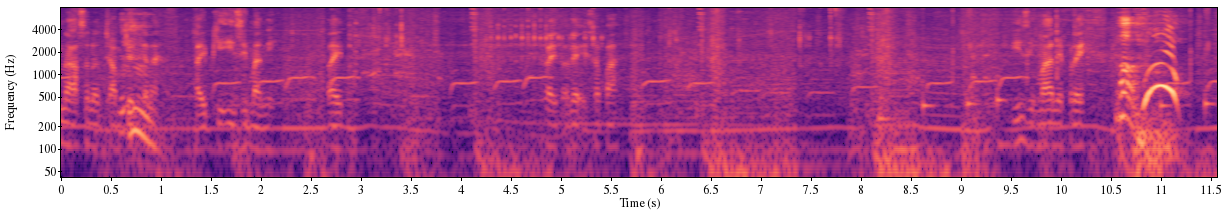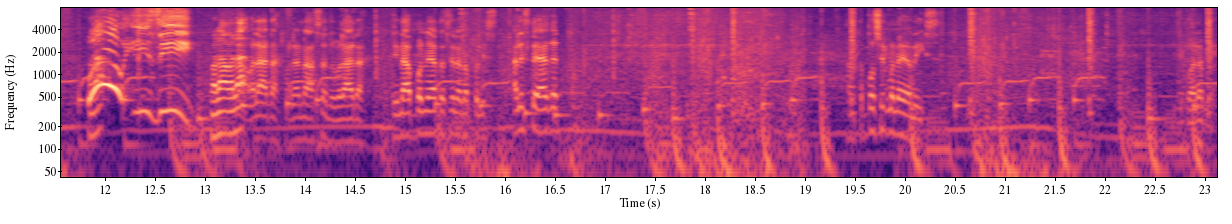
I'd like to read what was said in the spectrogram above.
Nang nakasunod. Champion ka na. 5k easy money. Right. Right, ulit. Isa pa. Easy money, pre. Woo! Woo! Easy! Wala, wala. Wala na, wala na kasunod, wala na. Tinapon na yata sila ng polis. Alis tayo agad. Tapusin mo na yung race. Hindi ko alam eh.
